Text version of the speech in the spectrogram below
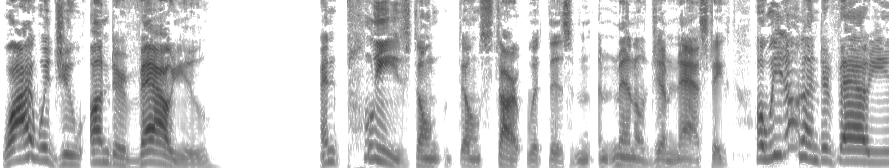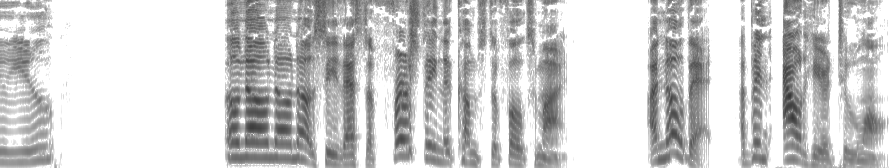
Why would you undervalue? And please don't don't start with this mental gymnastics. Oh, we don't undervalue you. Oh no, no, no. See, that's the first thing that comes to folks' mind. I know that. I've been out here too long.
